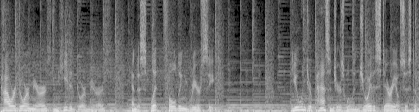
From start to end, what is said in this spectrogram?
power door mirrors and heated door mirrors, and a split folding rear seat. You and your passengers will enjoy the stereo system,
